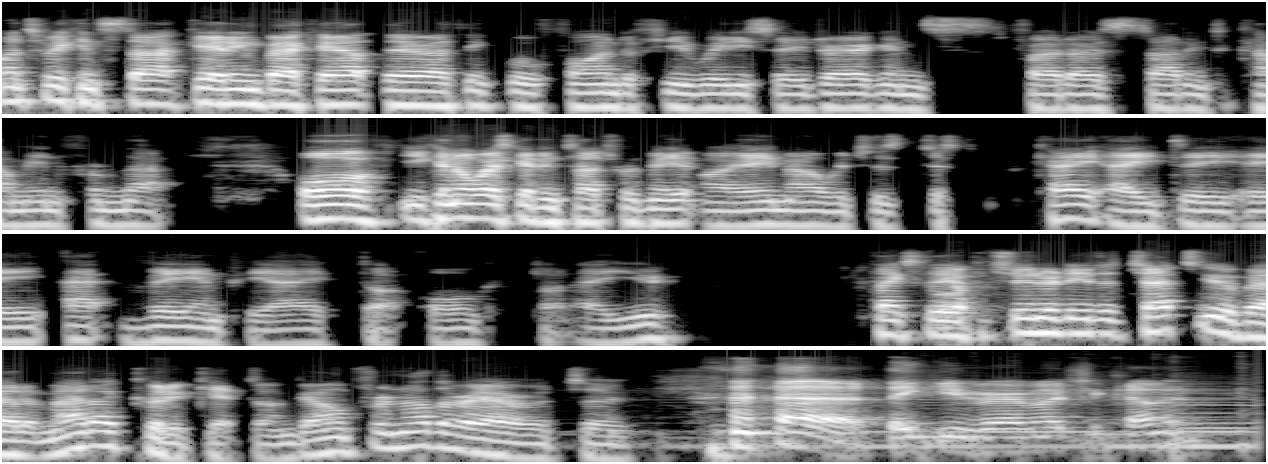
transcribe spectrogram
once we can start getting back out there, I think we'll find a few Weedy Sea Dragons photos starting to come in from that. Or you can always get in touch with me at my email, which is just kade at vnpa.org.au. Thanks for the opportunity to chat to you about it, Matt. I could have kept on going for another hour or two. Thank you very much for coming.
